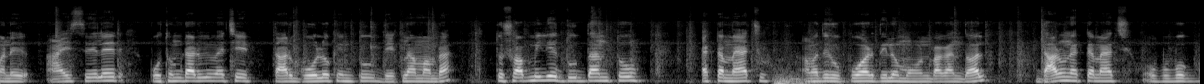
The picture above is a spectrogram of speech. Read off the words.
মানে আইসিএলের প্রথম ডার্বি ম্যাচে তার গোলও কিন্তু দেখলাম আমরা। তো সব মিলিয়ে দুর্দান্ত একটা ম্যাচ আমাদের উপহার দিল মোহনবাগান দল। দারুণ একটা ম্যাচ উপভোগ্য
